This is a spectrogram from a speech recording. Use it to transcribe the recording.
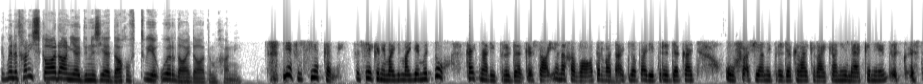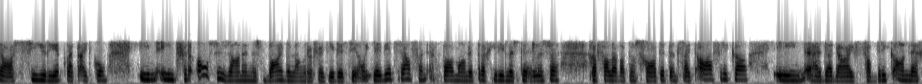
Ek meen dit gaan nie skade aan jou doen as jy 'n dag of 2 oor daai datum gaan nie. Nee, verseker nie. Verseker nie, maar jy, maar jy moet tog kyk na die produk. Is daar enige water wat uitloop uit die produk uit of as jy aan die produk ryk, ryk kan nie lekker nie. Is daar suurreuk wat uitkom? En en vir al Susanne is baie belangrik dat jy dit sê. Jy weet self van 'n paar maande terug hierdie listeriose gevalle wat ons gehad het in Suid-Afrika en uh, dat daai fabriek aanleg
